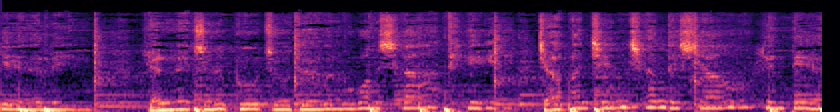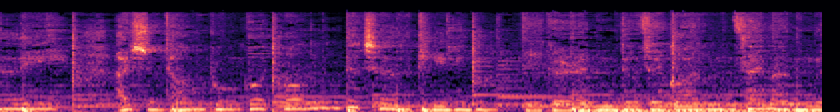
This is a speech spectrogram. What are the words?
夜里，眼泪止不住的往下滴，假扮坚强的笑脸别离，还是逃不过痛的彻底。一个人独自关在梦里，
